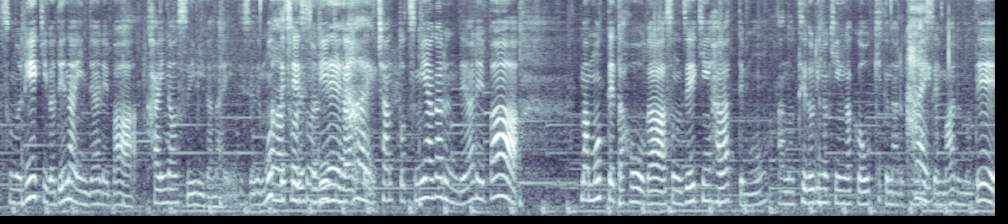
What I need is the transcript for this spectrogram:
その利益が出ないんであれば買い直す意味がないんですよね。持っててその利益がちゃんと積み上がるんであれば、まあ、持ってた方がその税金払ってもあの手取りの金額が大きくなる可能性もあるので、はい、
